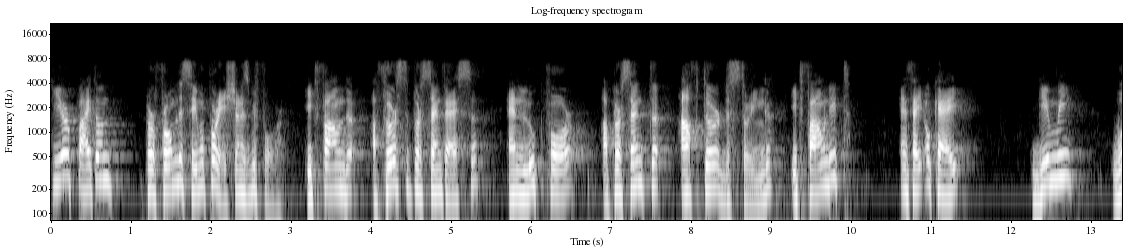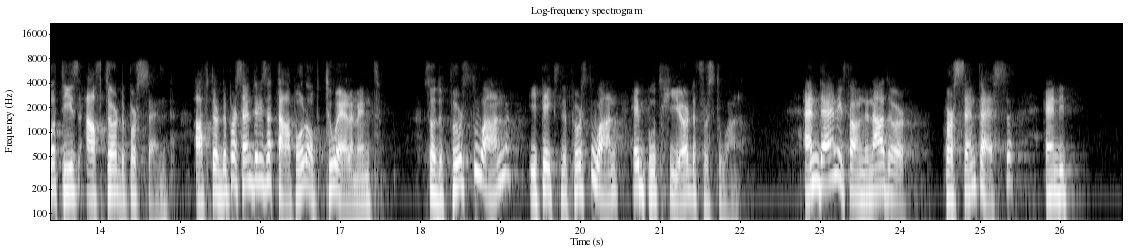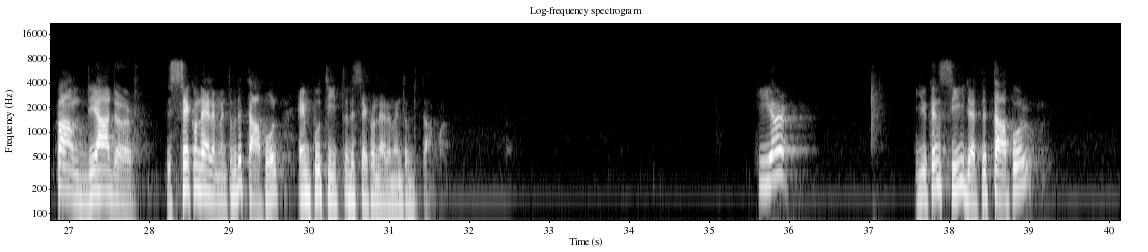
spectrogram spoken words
Here, Python performed the same operation as before. It found a first percent %s and looked for a percent after the string. It found it and say, okay, give me what is after the percent. After the percent, there is a tuple of two elements. So the first one, it takes the first one and put here the first one. And then it found another percent %s, and it found the other the second element of the tuple and put it to the second element of the tuple. Here, you can see that the tuple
